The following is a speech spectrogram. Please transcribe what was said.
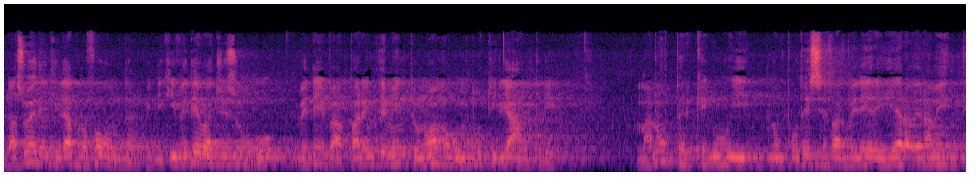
la sua identità profonda. Quindi chi vedeva Gesù vedeva apparentemente un uomo come tutti gli altri, ma non perché lui non potesse far vedere chi era veramente,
